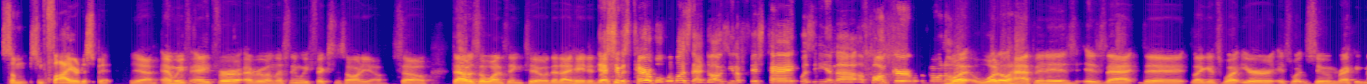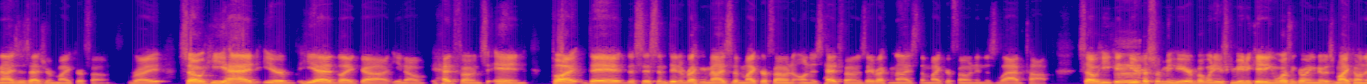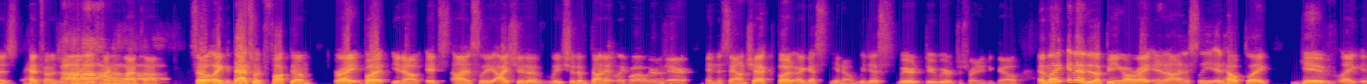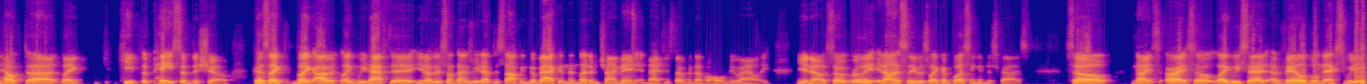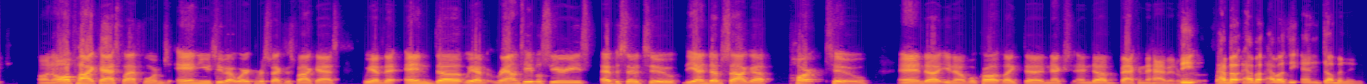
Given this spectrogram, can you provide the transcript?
some some fire to spit. Yeah, and we've and for everyone listening, we fixed his audio. So that was the one thing too that I hated. Yeah, Like, shit was terrible. What was that, dog? Was he in a fish tank? Was he in a, a bunker? What was going on? what what'll happen is is that the like it's what your it's what Zoom recognizes as your microphone, right? So he had ear he had like uh you know headphones in, but the the system didn't recognize the microphone on his headphones. They recognized the microphone in his laptop. So he could Mm. hear us from here, but when he was communicating, it wasn't going to his mic on his headphones, it was going to his mic on the laptop. Ah. So like that's what fucked him, right? But you know, it's honestly I should have we should have done it like while we were there in the sound check, but I guess you know we just we were dude we were just ready to go, and like it ended up being all right, and honestly it helped like give like it helped uh like keep the pace of the show because like like I would like we'd have to you know there's sometimes we'd have to stop and go back and then let him chime in, and that just opened up a whole new alley, you know. So it really it honestly was like a blessing in disguise. So nice. All right. So, like we said, available next week on all podcast platforms and YouTube at Working Perspectives Podcast. We have the end of we have roundtable series episode two, the end of saga part two, and uh, you know we'll call it like the next end up back in the habit. The whatever. how about how about how about the end dubbening?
